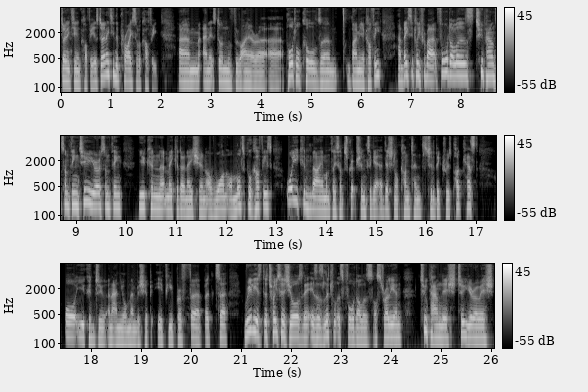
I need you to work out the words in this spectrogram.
donating a coffee. It's donating the price of a coffee. Um, and it's done via a, a portal called um, Buy Me a Coffee. And basically, for about $4, £2 something, €2 Euro something, you can uh, make a donation of one or multiple coffees, or you can buy a monthly subscription to get additional content to the Big Cruise podcast or you can do an annual membership if you prefer. But uh, really, is the choice is yours, and it is as little as four dollars Australian, two poundish, two euro-ish,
